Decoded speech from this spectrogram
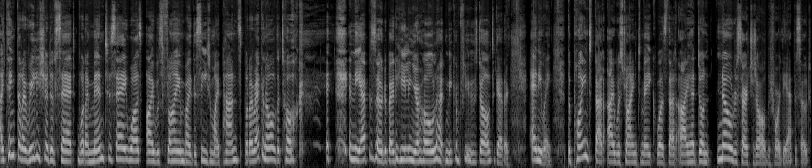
I think that I really should have said what I meant to say was I was flying by the seat of my pants, but I reckon all the talk in the episode about healing your hole had me confused altogether. Anyway, the point that I was trying to make was that I had done no research at all before the episode.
